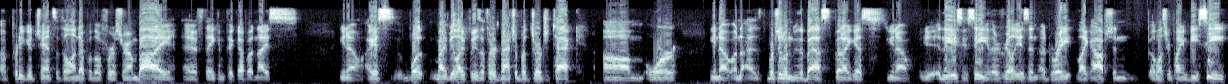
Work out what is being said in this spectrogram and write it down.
a pretty good chance that they'll end up with a first round bye if they can pick up a nice, you know, I guess what might be likely is a third matchup with Georgia Tech, um, or you know, and, uh, which wouldn't be the best, but I guess you know, in the ACC there really isn't a great like option unless you're playing BC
